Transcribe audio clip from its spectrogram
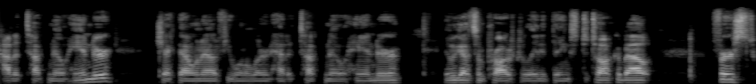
how to tuck no-hander. Check that one out if you want to learn how to tuck no-hander. Then we got some product-related things to talk about. First,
